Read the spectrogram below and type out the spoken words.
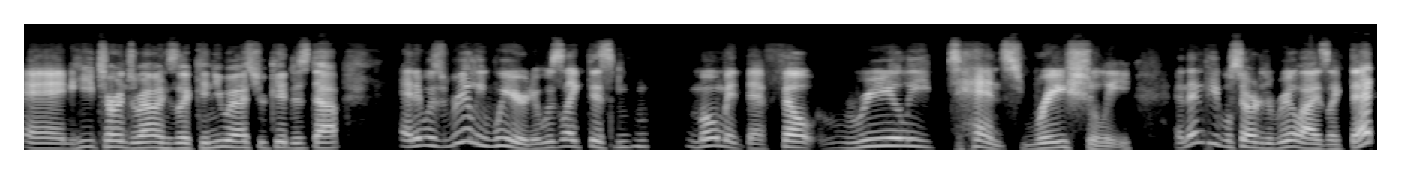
And he turns around, he's like, Can you ask your kid to stop? And it was really weird. It was like this m- moment that felt really tense racially. And then people started to realize like that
